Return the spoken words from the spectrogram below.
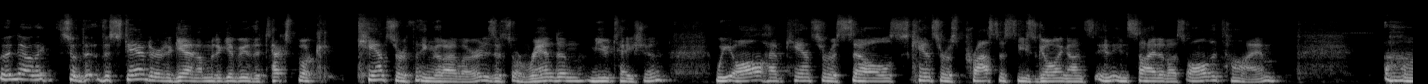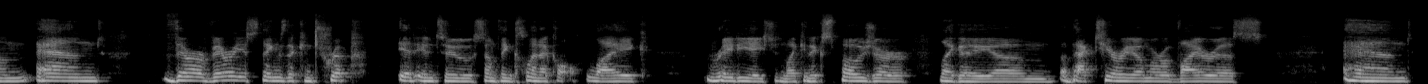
Uh, Now, like, so the, the standard, again, I'm going to give you the textbook cancer thing that I learned is it's a random mutation. We all have cancerous cells, cancerous processes going on in, inside of us all the time. Um, and there are various things that can trip it into something clinical, like radiation, like an exposure, like a, um, a bacterium or a virus. And,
